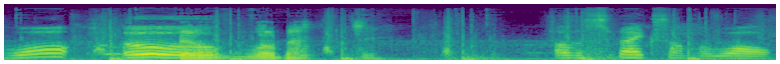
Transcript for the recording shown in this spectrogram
wall. Been a Oh, little busy. all the spikes on the wall.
